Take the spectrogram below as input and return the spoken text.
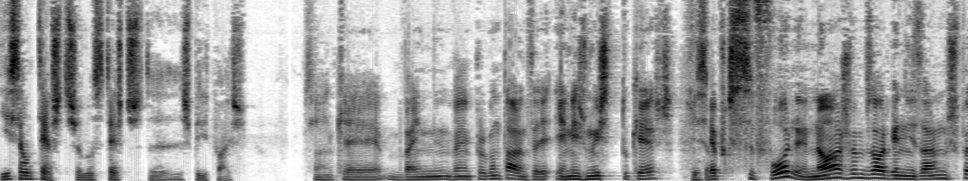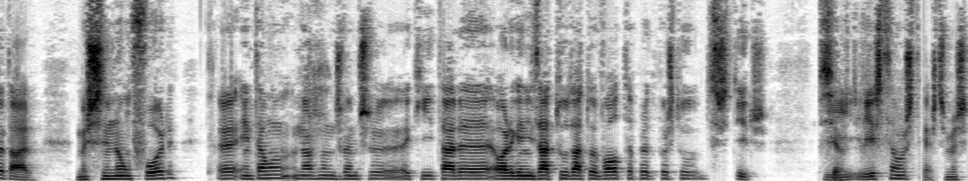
E isso é um teste, chamam-se testes de, espirituais. Sim, que é, vem, vem perguntar-nos, é, é mesmo isto que tu queres? Exato. É porque se for, nós vamos organizar-nos para dar, mas se não for, então nós não nos vamos eh, aqui estar a, a, organizar tudo à tua volta para depois tu desistires. Certo. E, e estes são os testes, mas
